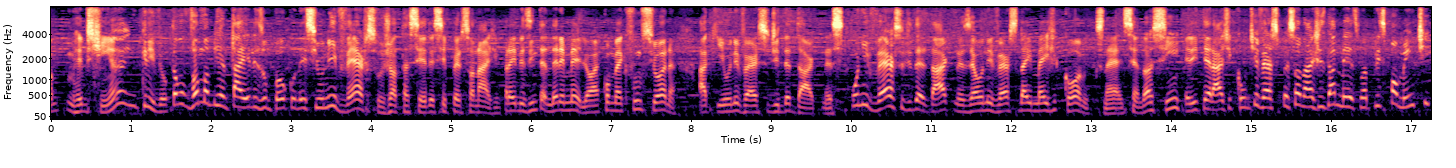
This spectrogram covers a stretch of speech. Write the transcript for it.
uma revistinha incrível. Então, vamos ambientar eles um pouco nesse universo JC desse personagem, pra eles entenderem melhor como é que funciona aqui o universo de The Darkness. O universo de The Darkness é o universo da Image Comics, né? Sendo assim, ele interage com diversos personagens da mesma, principalmente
